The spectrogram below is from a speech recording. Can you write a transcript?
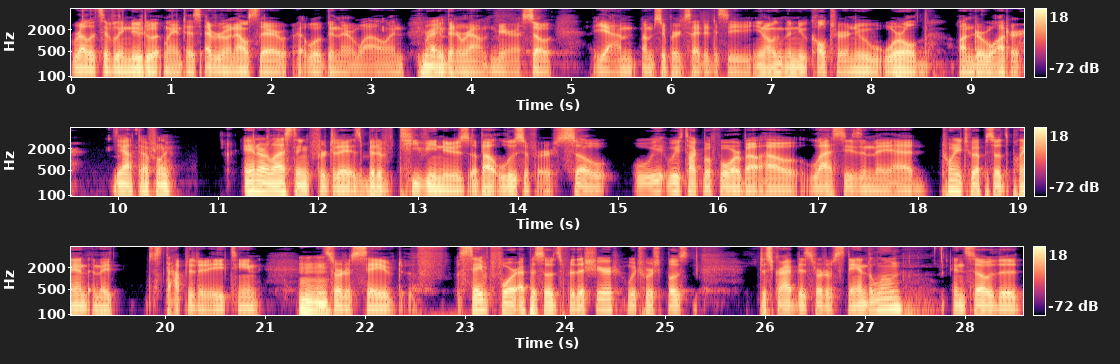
relatively new to Atlantis, everyone else there will have been there a while and, right. been around Mera. So, yeah, I'm I'm super excited to see you know a new culture, a new world underwater. Yeah, definitely. And our last thing for today is a bit of TV news about Lucifer. So we, we've talked before about how last season they had 22 episodes planned and they stopped it at 18 mm-hmm. and sort of saved saved four episodes for this year, which were supposed described as sort of standalone. And so the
